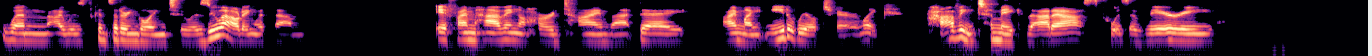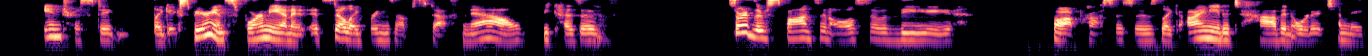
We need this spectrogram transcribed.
when I was considering going to a zoo outing with them, if I'm having a hard time that day, I might need a wheelchair. Like, having to make that ask was a very interesting like experience for me and it, it still like brings up stuff now because of yeah. sort of the response and also the thought processes like i needed to have in order to make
